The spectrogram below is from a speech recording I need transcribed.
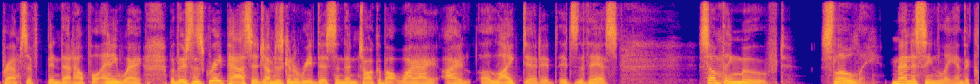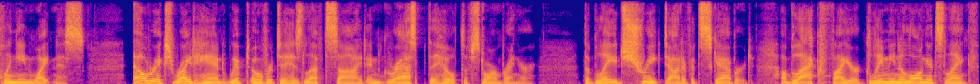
perhaps have been that helpful anyway. But there's this great passage. I'm just going to read this and then talk about why I, I liked it. it. It's this Something moved, slowly, menacingly in the clinging whiteness. Elric's right hand whipped over to his left side and grasped the hilt of Stormbringer. The blade shrieked out of its scabbard, a black fire gleaming along its length,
